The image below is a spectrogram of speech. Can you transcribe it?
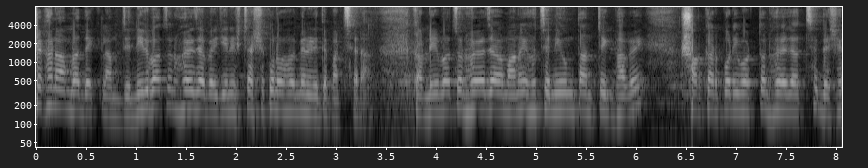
সেখানে আমরা দেখলাম যে নির্বাচন হয়ে যাবে, এই জিনিসটা সে কোনোভাবে মেনে নিতে পারছে না। কারণ নির্বাচন হয়ে যাওয়া মানেই হচ্ছে নিয়মতান্ত্রিকভাবে সরকার পরিবর্তন হয়ে যাচ্ছে, দেশে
